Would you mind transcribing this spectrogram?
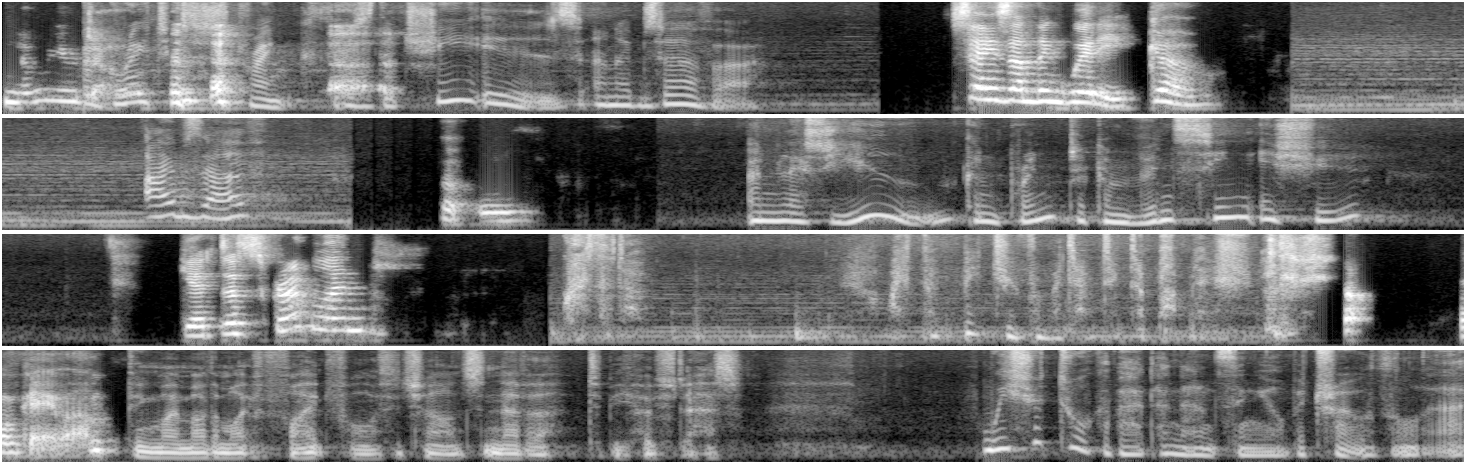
No, you Her don't. greatest strength is that she is an observer. Say something witty. Go. I observe. Uh-oh. Unless you can print a convincing issue. Get to scribbling. Cressida, I forbid you from attempting to publish. Okay, Mom. thing my mother might fight for is a chance never to be hostess. We should talk about announcing your betrothal. Uh,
